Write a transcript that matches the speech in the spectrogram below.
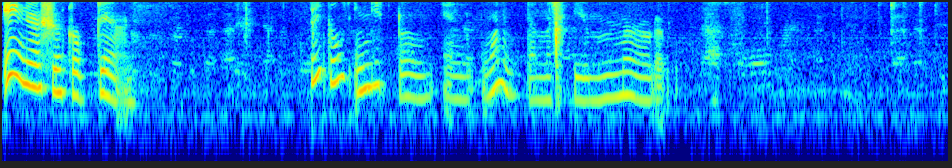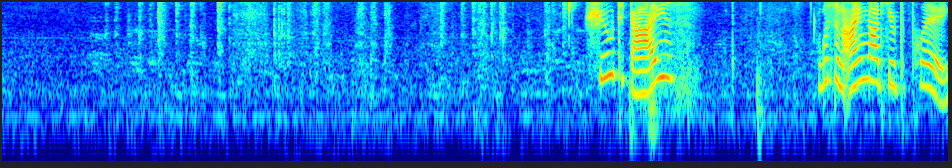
In the circle again. Goes in this room and one of them must be murdered. Shoot, guys. Listen, I'm not here to play.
